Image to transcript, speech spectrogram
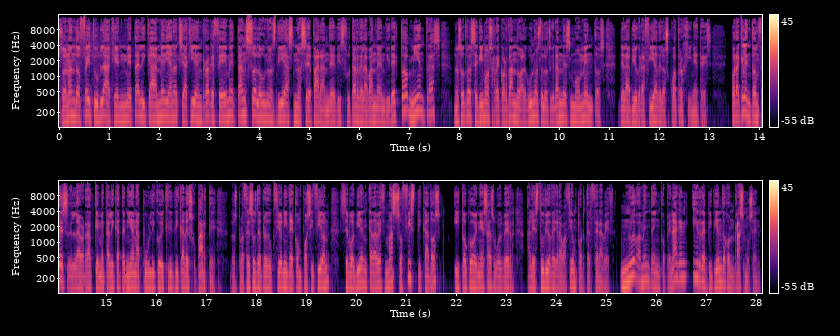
Sonando Fade to Black en Metallica a medianoche aquí en Rock FM, tan solo unos días nos separan de disfrutar de la banda en directo, mientras nosotros seguimos recordando algunos de los grandes momentos de la biografía de los cuatro jinetes. Por aquel entonces, la verdad que Metallica tenían a público y crítica de su parte. Los procesos de producción y de composición se volvían cada vez más sofisticados y tocó en esas volver al estudio de grabación por tercera vez, nuevamente en Copenhague y repitiendo con Rasmussen.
